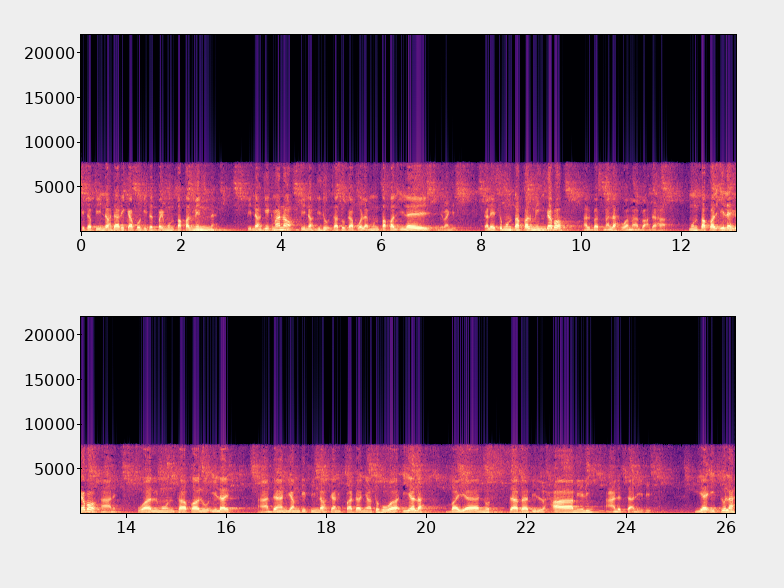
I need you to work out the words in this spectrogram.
kita pindah dari kampung kita supaya muntaqal min. Pindah pergi ke mana? Pindah duduk satu kampung lain. Muntaqal ilaih dia panggil kalau itu muntaqal mih ke apa? Al basmalah wa ma ba'daha. Muntaqal ilaih ke apa? Ha ni. Wal muntaqalu ilaih ha, dan yang dipindahkan kepadanya tu huwa ialah bayanus sababil hamili ala ta'lifi iaitulah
